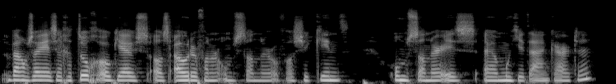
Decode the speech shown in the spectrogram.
waarom zou jij zeggen, toch ook juist als ouder van een omstander of als je kind omstander is, uh, moet je het aankaarten?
